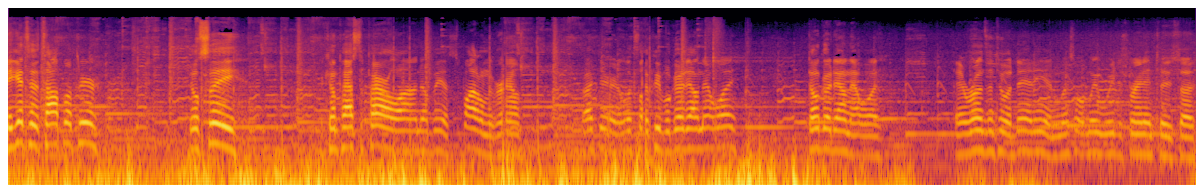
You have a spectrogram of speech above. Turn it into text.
When you get to the top up here, you'll see you come past the power line, there'll be a spot on the ground right there. It looks like people go down that way. Don't go down that way. It runs into a dead end. That's what we, we just ran into. So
